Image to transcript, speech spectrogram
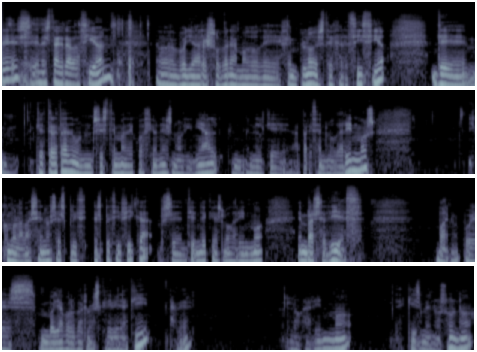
En esta grabación eh, voy a resolver a modo de ejemplo este ejercicio que trata de un sistema de ecuaciones no lineal en el que aparecen logaritmos y como la base no se especifica, se entiende que es logaritmo en base 10. Bueno, pues voy a volverlo a escribir aquí. A ver, logaritmo de x menos 1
